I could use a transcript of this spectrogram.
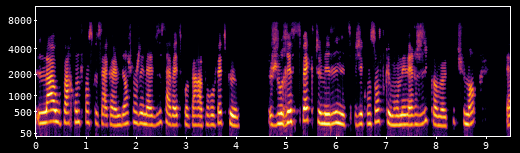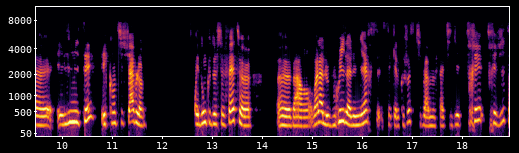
là où par contre, je pense que ça a quand même bien changé ma vie, ça va être par rapport au fait que je respecte mes limites. J'ai conscience que mon énergie, comme tout humain, euh, est limitée et quantifiable. Et donc de ce fait, euh, euh, ben voilà, le bruit, la lumière, c'est quelque chose qui va me fatiguer très très vite.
